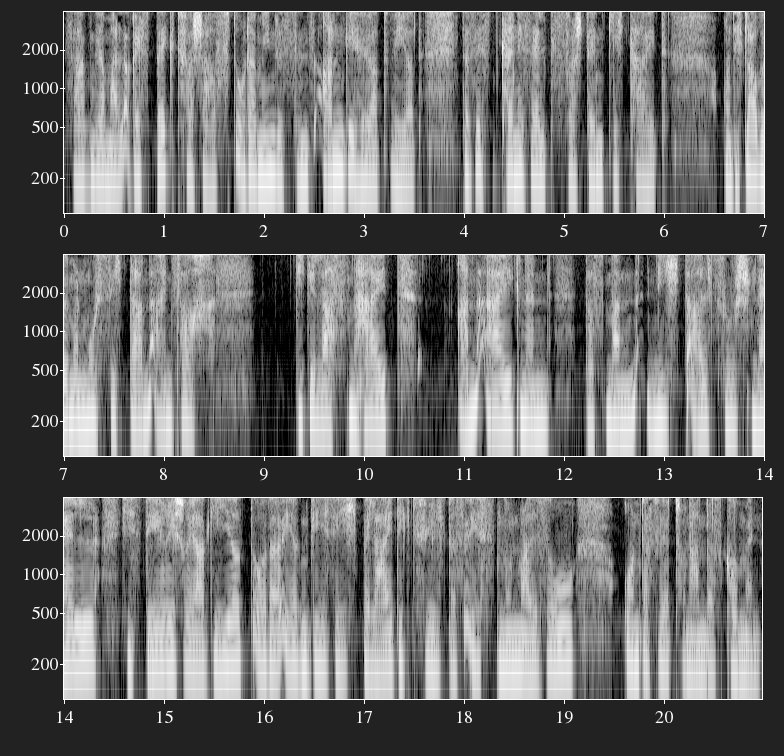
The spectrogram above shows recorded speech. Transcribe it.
sagen wir mal, Respekt verschafft oder mindestens angehört wird. Das ist keine Selbstverständlichkeit. Und ich glaube, man muss sich dann einfach die Gelassenheit aneignen, dass man nicht allzu schnell hysterisch reagiert oder irgendwie sich beleidigt fühlt. Das ist nun mal so und das wird schon anders kommen.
